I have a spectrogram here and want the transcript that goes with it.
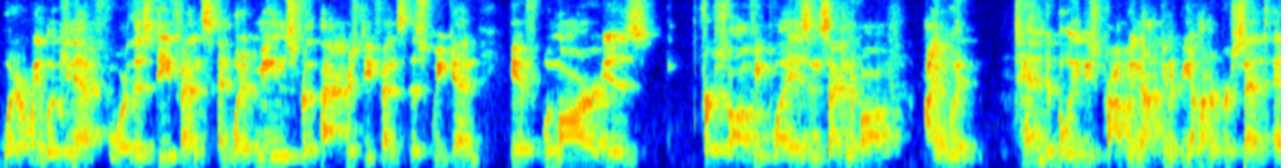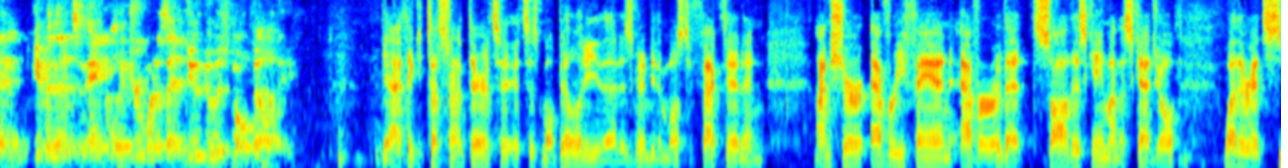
what are we looking at for this defense, and what it means for the Packers defense this weekend if Lamar is first of all if he plays, and second of all, I would tend to believe he's probably not going to be 100%. And given that it's an ankle injury, what does that do to his mobility? Yeah, I think you touched on it there. It's it's his mobility that is going to be the most affected, and I'm sure every fan ever that saw this game on the schedule, whether it's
